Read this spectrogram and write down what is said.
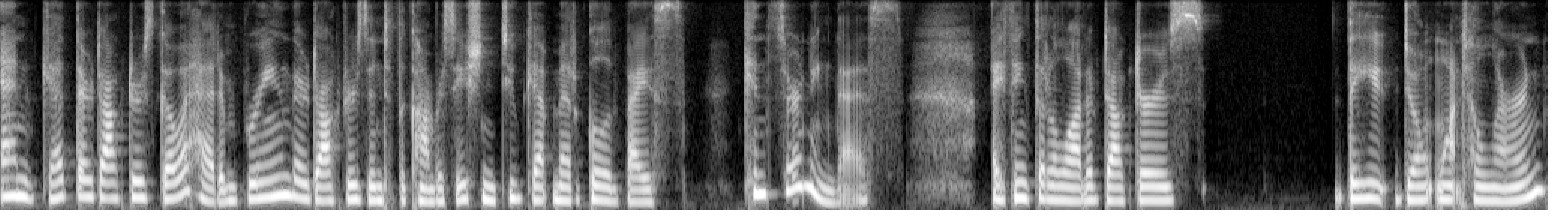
and get their doctors go ahead and bring their doctors into the conversation to get medical advice concerning this. I think that a lot of doctors they don't want to learn.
